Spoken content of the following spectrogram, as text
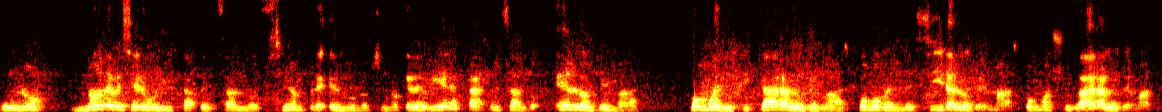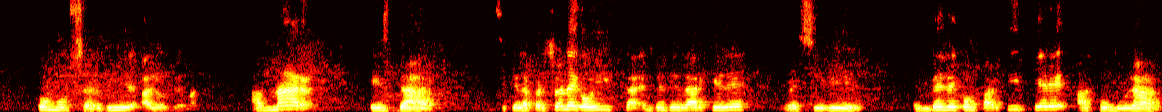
uno no debe ser egoísta pensando siempre en uno, sino que debiera estar pensando en los demás, cómo edificar a los demás, cómo bendecir a los demás, cómo ayudar a los demás, cómo servir a los demás. Amar es dar. Así que la persona egoísta, en vez de dar, quiere recibir. En vez de compartir, quiere acumular.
